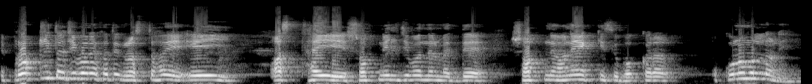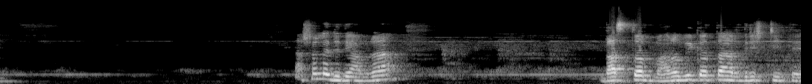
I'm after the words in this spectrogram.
প্রকৃত জীবনে ক্ষতিগ্রস্ত হয়ে এই অস্থায়ী স্বপ্নীল জীবনের মধ্যে স্বপ্নে অনেক কিছু ভোগ করার কোনো মূল্য নেই। আসলে যদি আমরা বাস্তব মানবিকতার দৃষ্টিতে,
